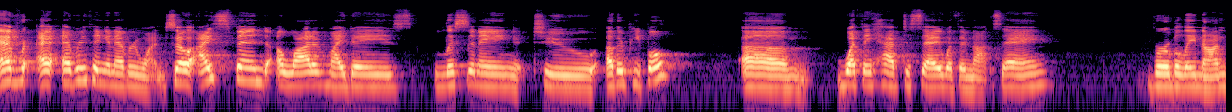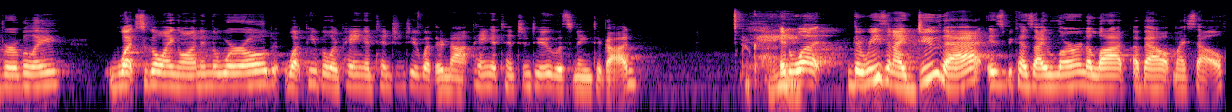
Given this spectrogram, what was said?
Every, everything and everyone. So I spend a lot of my days listening to other people um, what they have to say, what they're not saying, verbally, non verbally, what's going on in the world, what people are paying attention to, what they're not paying attention to, listening to God. Okay. And what the reason I do that is because I learn a lot about myself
